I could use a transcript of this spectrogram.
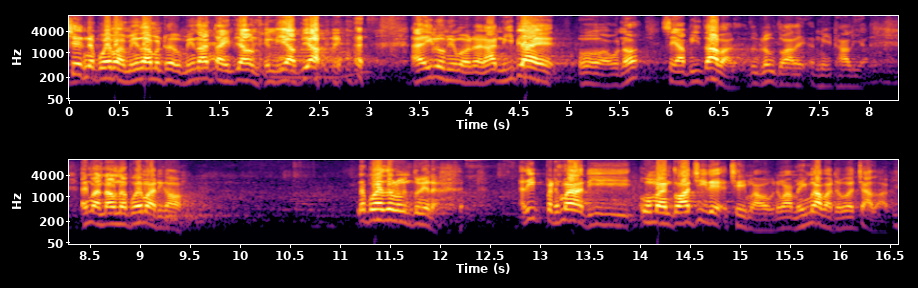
ရှစ်နှစ်ပွဲမှာမင်းသားမထွက်ဘူးမင်းသားတိုင်ပြောင်းနေနေရပြောင်းနေအဲဒီလိုမျိုးပေါ့ဒါနီးပြရဲ့ဟိုဟိုနော်ဆရာပီသားပါလေသူလှုပ်သွားတဲ့အနေထားလေးကအဲ့မှာနောက်နှစ်ပွဲမှာဒီကောင် နှစ်ပွဲစလုံးသွင်းတာအဲ့ဒီပထမဒီအိုမန်သွားကြည့်တဲ့အချိန်မှာဟိုဒီမှာမိမပါတော့ကြာသွားပြီ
